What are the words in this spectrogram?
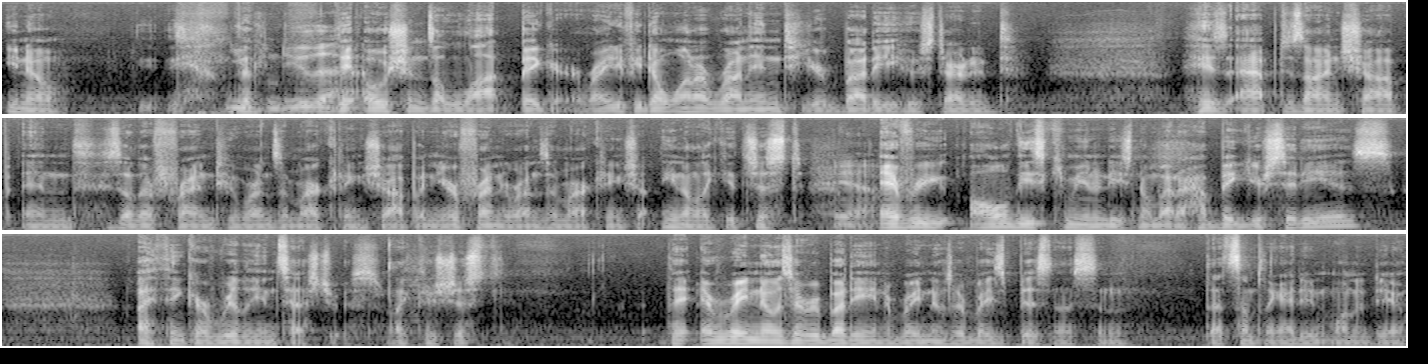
you know, You the, can do that. The ocean's a lot bigger, right? If you don't want to run into your buddy who started his app design shop and his other friend who runs a marketing shop and your friend who runs a marketing shop, you know, like it's just Yeah. every all these communities, no matter how big your city is, I think are really incestuous. Like there's just they, everybody knows everybody and everybody knows everybody's business, and that's something I didn't want to do.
